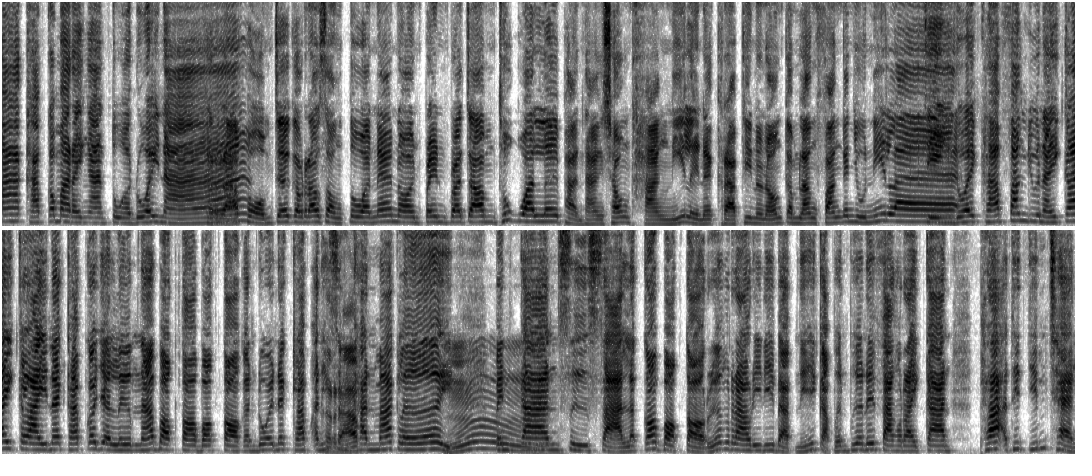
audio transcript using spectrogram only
มากๆครับ ก็มารายงานตัวด้วยนะครับผมเจอกับเราสองตัวแน่นอนเป็นประจำทุกวันเลยผ่านทางช่องทางนี้เลยนะครับ ที่น้องๆกำลังฟังกันอยู่นี่แหละจริงด้วยครับ ฟังอยู่ไหนใกล้ๆนะครับ ก็อย่าลืมนะบอกต่อบอกต่อกันด้วยนะครับ อันนี้สำคัญมากเลยอืมเป็นการสื่อสารแล้วก็บอกต่อเรื่องราวดีๆ แบบนี้ให้กับเพื่อนๆได้ฟังรายการ พระอาทิตย์ยิ้มแฉ่ง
